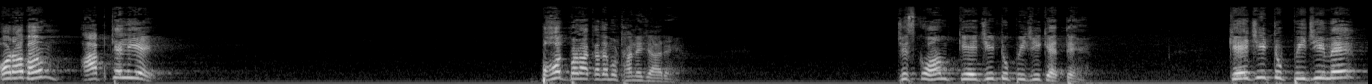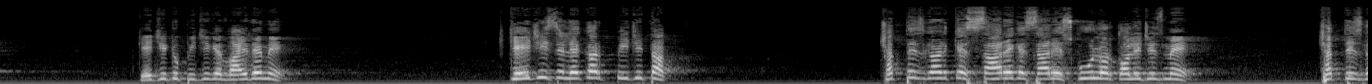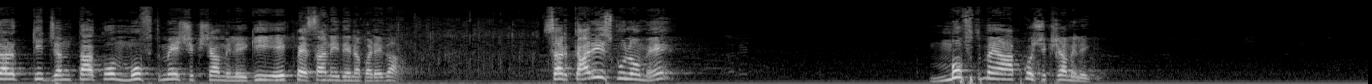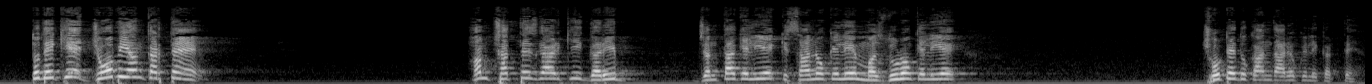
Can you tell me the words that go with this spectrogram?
और अब हम आपके लिए बहुत बड़ा कदम उठाने जा रहे हैं, जिसको हम केजी टू पीजी कहते हैं। केजी टू पीजी में, केजी टू पीजी के वायदे में, केजी से लेकर पीजी तक, छत्तीसगढ़ के सारे के सारे स्कूल और कॉलेजेस में छत्तीसगढ़ की जनता को मुफ़्त में शिक्षा मिलेगी, एक पैसा नहीं देना पड़ेगा। सरकारी स्कूलों में मुफ़्त में आपको शिक्षा मिलेगी। तो देखिए, जो भी हम करते हैं, हम छत्तीसगढ़ की गरीब जनता के लिए, किसानों के लिए, मजदूरों के लिए, छोटे दुकानदारों के लिए करते हैं।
